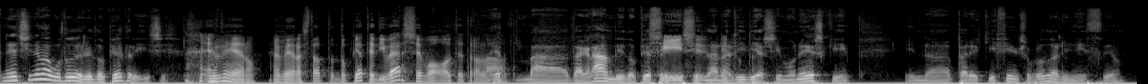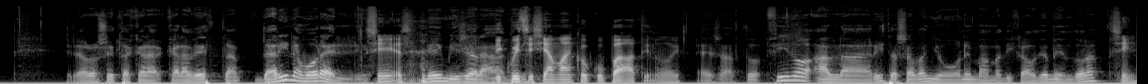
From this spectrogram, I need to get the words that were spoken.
nel cinema ha avuto delle doppiatrici. È vero, è vero, è stata doppiata diverse volte, tra l'altro. Eh, ma da grandi doppiatrici, Sì, sì, dalla di tutto. Lidia Simoneschi in eh, parecchi film, soprattutto all'inizio. La Rossetta Cara- Caravetta, Darina Morelli Sì, es- nei Miserabili. di cui ci siamo anche occupati noi. Esatto, fino alla Rita Savagnone, mamma di Claudia Mendola, Sì.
